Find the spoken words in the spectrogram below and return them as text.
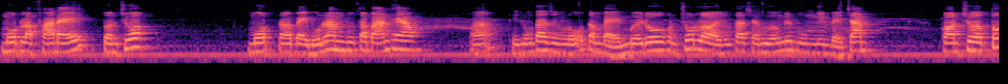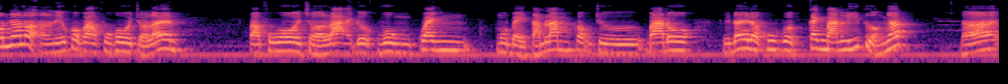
Một là phá đáy tuần trước, một bảy bốn năm chúng ta bán theo. Đó. thì chúng ta dừng lỗ tầm 7 10 đô, còn chốt lời chúng ta sẽ hướng đến vùng 1700 còn trường hợp tốt nhất là nếu cậu vàng phục hồi trở lên và phục hồi trở lại được vùng quanh 1785 cộng trừ 3 đô. Thì đây là khu vực canh bán lý tưởng nhất. Đấy.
